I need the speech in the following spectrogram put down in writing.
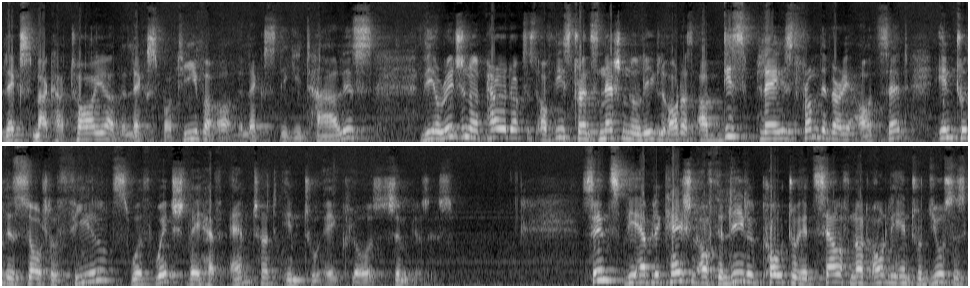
Lex Mercatoria, the Lex Sportiva, or the Lex Digitalis, the original paradoxes of these transnational legal orders are displaced from the very outset into the social fields with which they have entered into a close symbiosis. Since the application of the legal code to itself not only introduces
